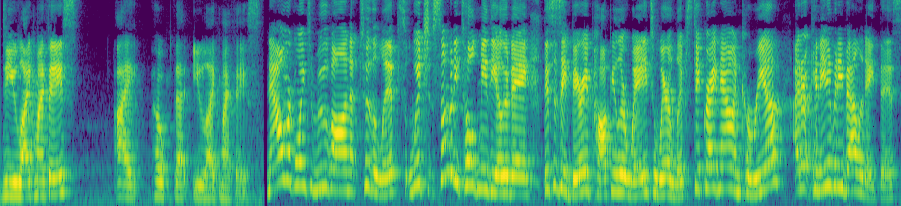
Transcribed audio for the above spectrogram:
Do you like my face? I hope that you like my face. Now we're going to move on to the lips, which somebody told me the other day, this is a very popular way to wear lipstick right now in Korea. I don't, can anybody validate this?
